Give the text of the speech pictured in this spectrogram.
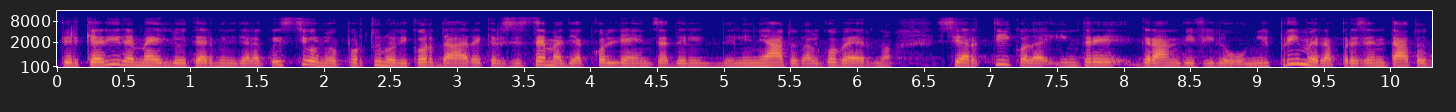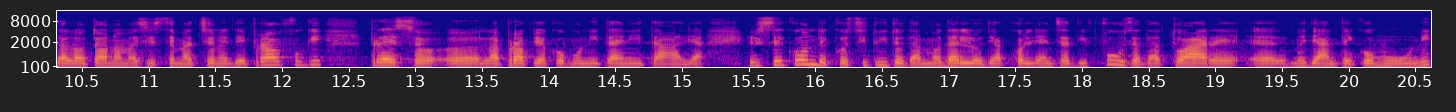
Per chiarire meglio i termini della questione è opportuno ricordare che il sistema sistema di accoglienza del, delineato dal Governo si articola in tre grandi filoni. Il primo è rappresentato dall'autonoma sistemazione dei profughi presso eh, la propria comunità in Italia. Il secondo è costituito dal modello di accoglienza diffusa da attuare eh, mediante i comuni,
